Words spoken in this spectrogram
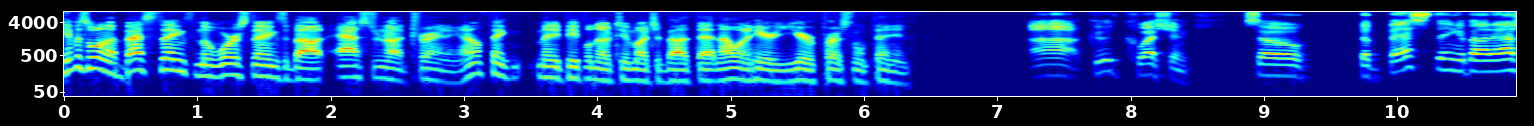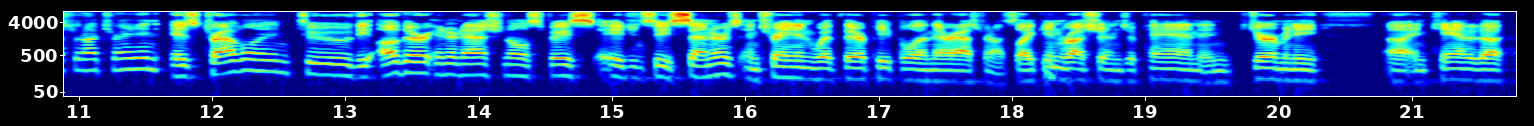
give us one of the best things and the worst things about astronaut training. I don't think many people know too much about that, and I want to hear your personal opinion. Ah, good question. So, the best thing about astronaut training is traveling to the other international space agency centers and training with their people and their astronauts, like in mm-hmm. Russia and Japan and Germany uh, and Canada.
